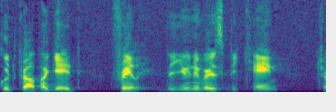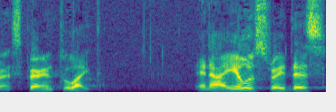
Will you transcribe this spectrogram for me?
could propagate freely. The universe became transparent to light. And I illustrate this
